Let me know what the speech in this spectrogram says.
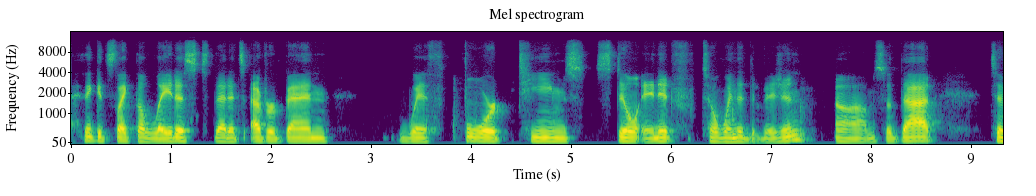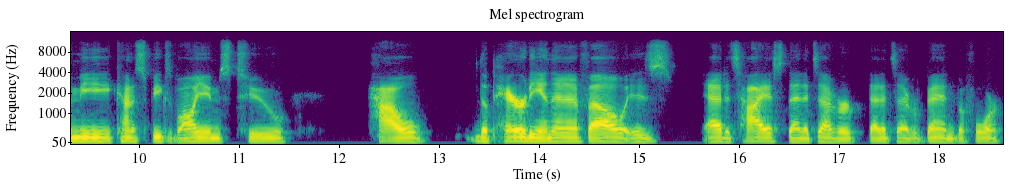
I think it's like the latest that it's ever been with four teams still in it to win the division. Um, so that to me kind of speaks volumes to how the parity in the NFL is at its highest than it's ever that it's ever been before.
